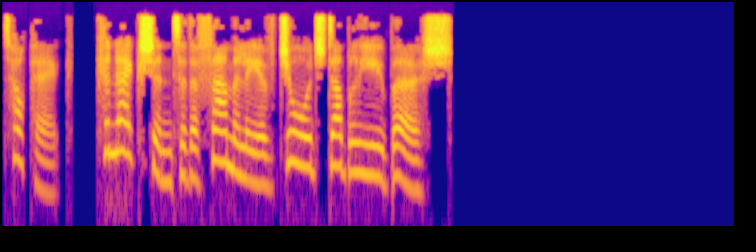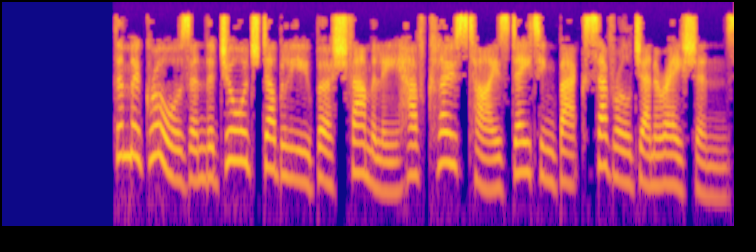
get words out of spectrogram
Topic: Connection to the family of George W. Bush The McGraws and the George W. Bush family have close ties dating back several generations.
